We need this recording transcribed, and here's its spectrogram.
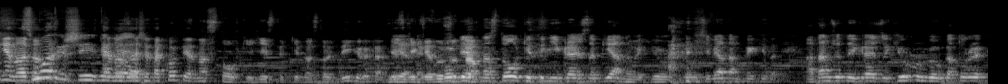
Не, ну это... смотришь и Не, ну знаешь, это копия настолки. Есть такие настольные игры, там детские, где в нужно копиях там... на столке ты не играешь за пьяного хирурга, у тебя там какие-то... А там же ты играешь за хирурга, у которого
